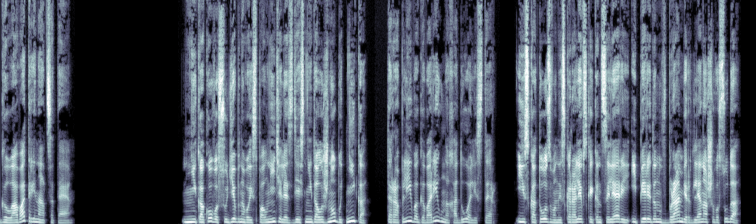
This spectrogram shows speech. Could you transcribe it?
Глава 13. Никакого судебного исполнителя здесь не должно быть, Ника, торопливо говорил на ходу Алистер. Иск отозван из королевской канцелярии и передан в Брамбер для нашего суда.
